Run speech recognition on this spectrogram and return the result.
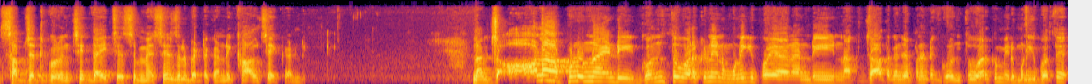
సబ్జెక్ట్ గురించి దయచేసి మెసేజ్లు పెట్టకండి కాల్ చేయకండి. నాకు చాలా అప్పులు ఉన్నాయండి. గొంతు వరకు నేను మునిగిపోయానండి. నాకు జాతకం చెప్పాలంటే గొంతు వరకు మీరు మునిగిపోతే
